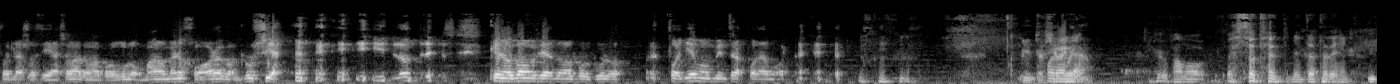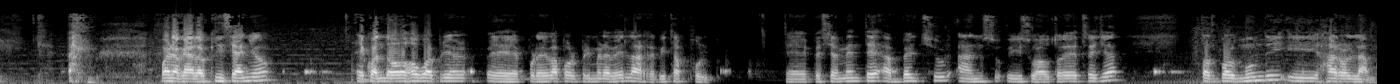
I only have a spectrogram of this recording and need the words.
pues la sociedad se va a tomar por culo, más o menos como ahora con Rusia y Londres, que nos vamos a ir a tomar por culo. Follemos mientras podamos. Mientras Bueno, se venga. pueda. Vamos, mientras te dejen. bueno, que a los 15 años es cuando Howard eh, prueba por primera vez las revistas Pulp. Eh, especialmente Adventure su- y sus autores estrellas Todd Paul Mundy y Harold Lamb.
